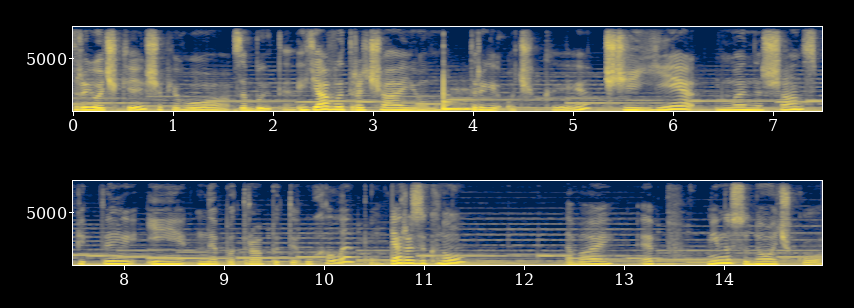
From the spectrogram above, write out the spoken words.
Три очки, щоб його забити. Я витрачаю три очки. Чи є в мене шанс піти і не потрапити у халепу? Я ризикну. Давай, еп. Мінус одне очко.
